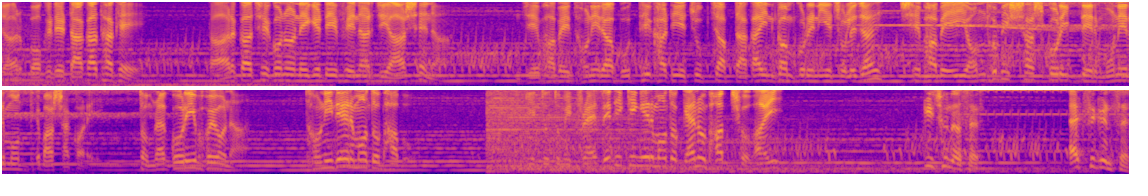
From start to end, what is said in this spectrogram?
যার পকেটে টাকা থাকে তার কাছে কোনো নেগেটিভ এনার্জি আসে না। যেভাবে ধনীরা বুদ্ধি খাটিয়ে চুপচাপ টাকা ইনকাম করে নিয়ে চলে যায় সেভাবে এই অন্ধবিশ্বাস গরিবদের মনের মধ্যে বাসা করে। তোমরা গরিব হয়েও না। ধনীদের মতো ভাবো। কিন্তু তুমি ট্র্যাজেডি কিং এর মতো কেন ভাবছ ভাই? কিছু না স্যার। এক সেকেন্ড স্যার।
